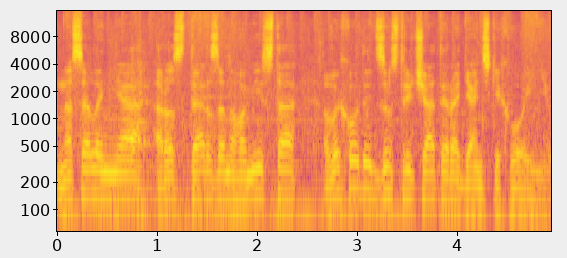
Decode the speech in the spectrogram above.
Населення розтерзаного міста виходить зустрічати радянських воїнів.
